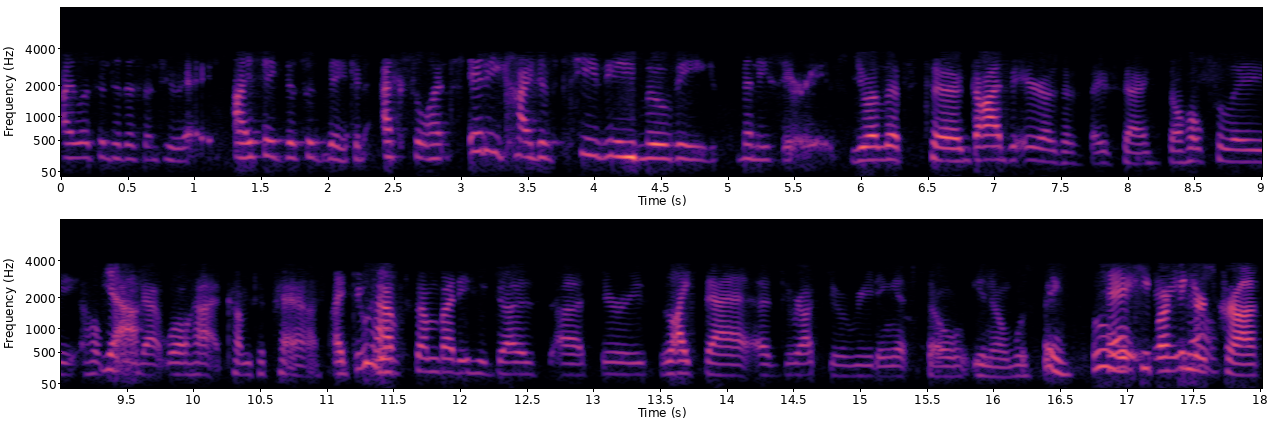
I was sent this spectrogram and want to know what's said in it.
I listened to this in two days. I think this would make an excellent any kind of TV movie miniseries. your lips to God's ears, as they say. So hopefully, hopefully Yeah. that will ha- come to pass. I do have somebody who does a series like that, a director reading it. So you know, we'll see. Ooh, Hey, we'll keep our fingers go. crossed.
